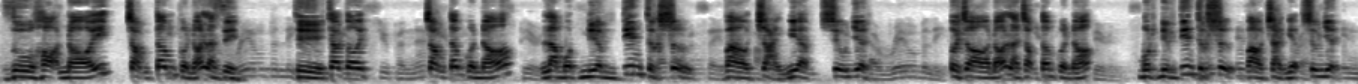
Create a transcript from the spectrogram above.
dù họ nói trọng tâm của nó là gì, thì theo tôi, trọng tâm của nó là một niềm tin thực sự vào trải nghiệm siêu nhiên. Tôi cho đó là trọng tâm của nó, một niềm tin thực sự vào trải nghiệm siêu nhiên.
